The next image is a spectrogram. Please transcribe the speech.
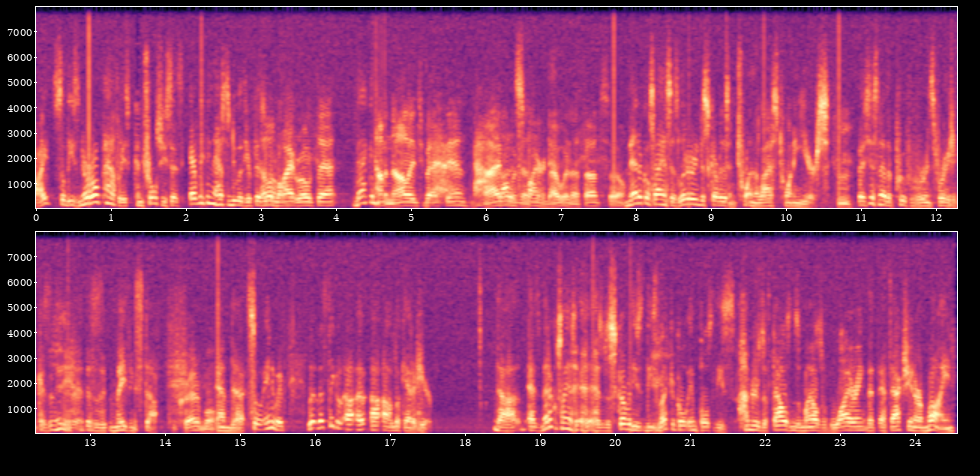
All right, so these neural pathways control, she says, everything that has to do with your physical Ellen body. White wrote that. Back in Common knowledge back Yeah. then. Wow, I God inspired have, that. I wouldn't have thought so. Medical science has literally discovered this in, tw- in the last 20 years. But it's just another proof of her inspiration because this is amazing stuff. Incredible. And uh, so anyway, let, us take a, a- a look at it here. Uh, as medical science has discovered these, these electrical impulses, these hundreds of thousands of miles of wiring that, that's actually in our mind,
